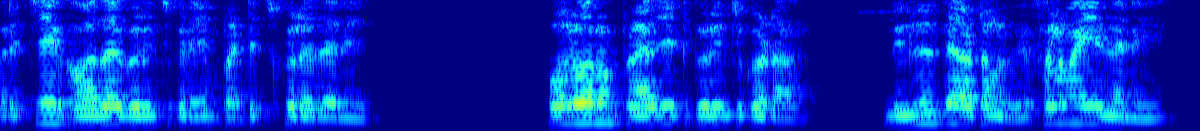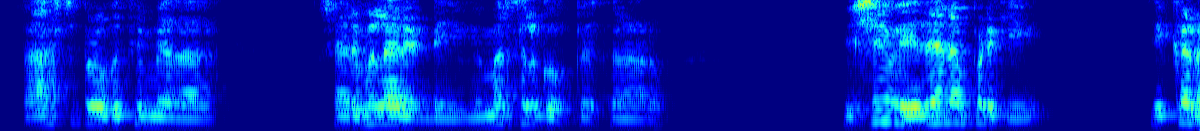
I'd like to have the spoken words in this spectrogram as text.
ప్రత్యేక హోదా గురించి కూడా ఏం పట్టించుకోలేదని పోలవరం ప్రాజెక్టు గురించి కూడా నిధులు తేవటంలో విఫలమైందని రాష్ట్ర ప్రభుత్వం మీద షర్మిలారెడ్డి విమర్శలు గుప్పిస్తున్నారు. విషయం ఏదైనప్పటికీ ఇక్కడ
